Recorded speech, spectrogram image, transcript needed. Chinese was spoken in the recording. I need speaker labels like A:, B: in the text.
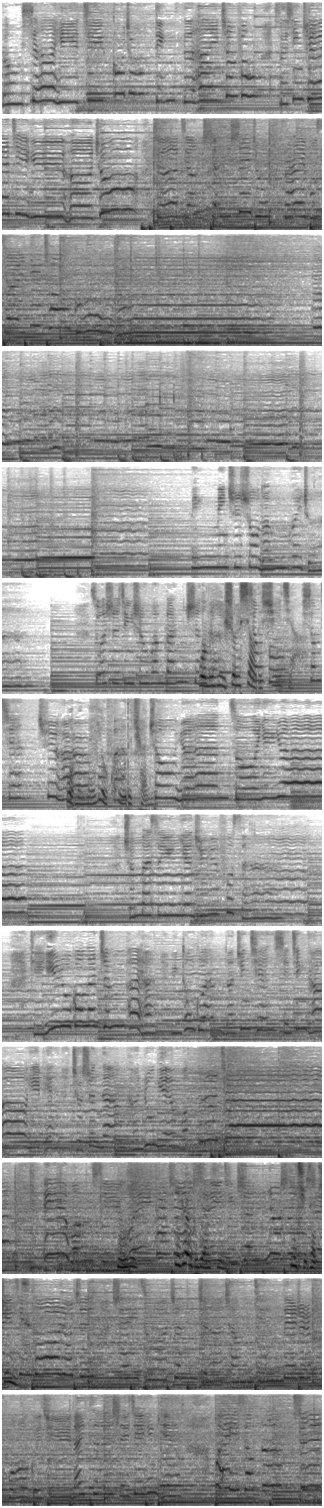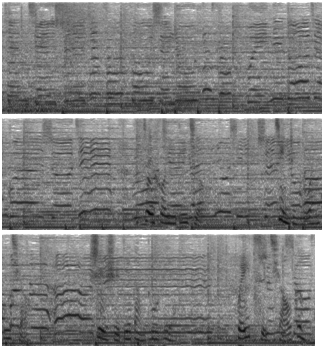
A: 投下一记孤注，定四海沉浮，此心却寄于何处？这江山谁主？再不算一场辜负。冥冥之中轮回转，做事今生换半生。
B: 我们一生笑得虚假
A: 向前去而
B: 我们没有哭的权利
A: 咒怨做一缘，纯白似云烟俱复散。天意如光澜正拍岸，云通关乱军前，一片，车身难恨如面往昔
B: 如意你愿不愿意一起再听一次
A: 谁情多如纸谁作证这长天烈日？我归去来此，
B: 最后一滴酒敬这一弯孤桥世事跌宕多变唯此桥更苦。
